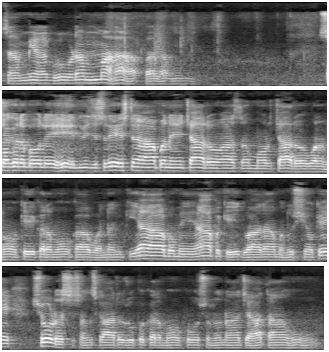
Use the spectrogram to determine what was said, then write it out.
सम्यगूढं सगर बोले, हे द्विज श्रेष्ठ आपने चारों आश्रम और चारों वर्णों के कर्मों का वर्णन किया। अब मैं आपके द्वारा मनुष्यों के षोडश संस्कार रूप कर्मों को सुनना चाहता हूँ।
